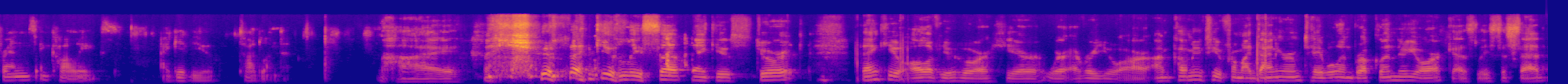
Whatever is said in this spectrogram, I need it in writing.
friends and colleagues, I give you Todd London. Hi, thank you, thank you, Lisa, thank you, Stuart. Thank you, all of you who are here, wherever you are. I'm coming to you from my dining room table in Brooklyn, New York, as Lisa said.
